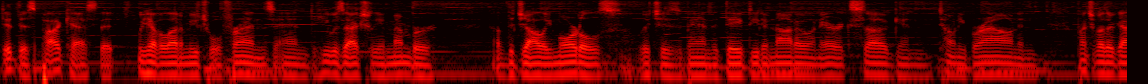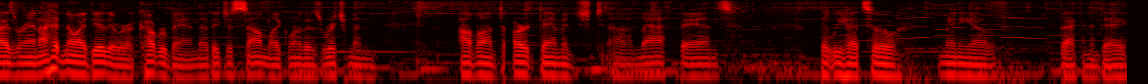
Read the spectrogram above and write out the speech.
did this podcast that we have a lot of mutual friends, and he was actually a member of the Jolly Mortals, which is a band that Dave DiDonato and Eric Sugg and Tony Brown and a bunch of other guys were in. I had no idea they were a cover band. That they just sound like one of those Richmond avant art damaged uh, math bands that we had so many of back in the day.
